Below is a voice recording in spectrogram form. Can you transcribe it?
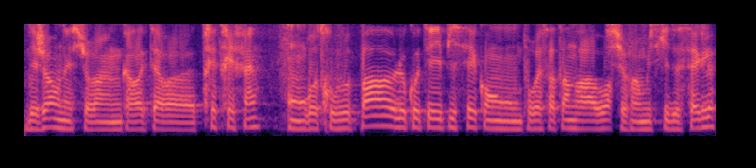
déjà, on est sur un caractère euh, très très fin. On retrouve pas le côté épicé qu'on pourrait s'attendre à avoir sur un whisky de seigle.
